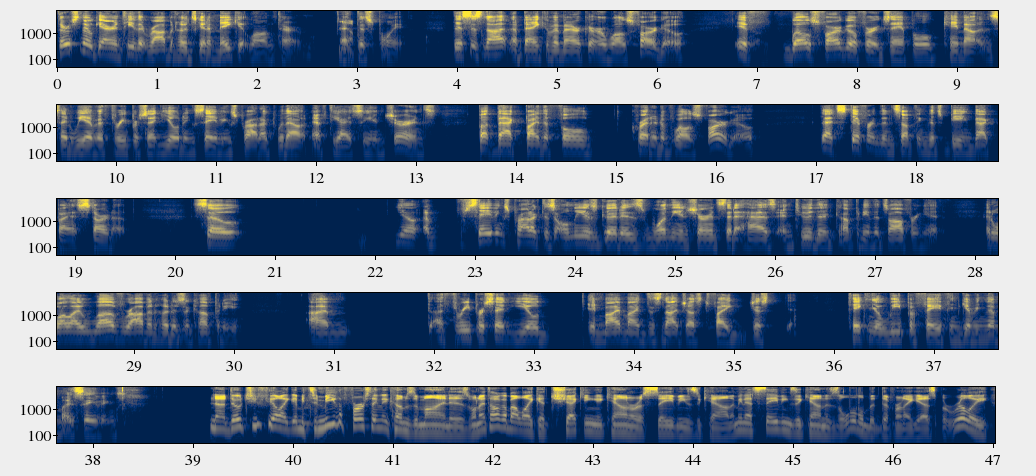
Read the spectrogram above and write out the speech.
there's no guarantee that Robinhood's going to make it long term at this point. This is not a Bank of America or Wells Fargo if Wells Fargo, for example, came out and said we have a 3% yielding savings product without FDIC insurance, but backed by the full credit of Wells Fargo, that's different than something that's being backed by a startup. So, you know, a savings product is only as good as one, the insurance that it has, and two, the company that's offering it. And while I love Robinhood as a company, I'm a 3% yield in my mind does not justify just taking a leap of faith and giving them my savings. Now, don't you feel like, I mean, to me, the first thing that comes to mind is when I talk about like a checking account or a savings account, I mean, a savings account is a little bit different, I guess, but really,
